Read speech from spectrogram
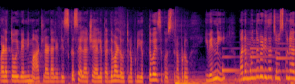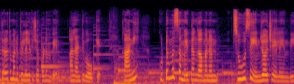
వాళ్ళతో ఇవన్నీ మాట్లాడాలి? డిస్కస్ ఎలా చేయాలి? పెద్దవాళ్ళు అవుతున్నప్పుడు యుక్త వయసుకు వస్తున్నప్పుడు ఇవన్నీ మనం ముందు విడిగా చూసుకుని ఆ తర్వాత మన పిల్లలకి చెప్పడం వేరు. అలాంటివి ఓకే. కానీ కుటుంబ సమేతంగా మనం చూసి ఎంజాయ్ చేయలేంది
